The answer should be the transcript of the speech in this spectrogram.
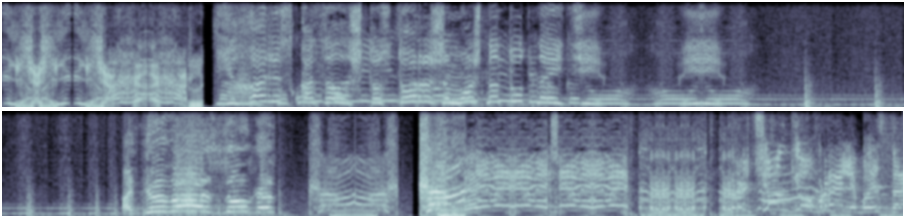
Я, я, ха- Ихари сказал, что сторожа можно тут найти. И... Рычанки убрали быстро!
